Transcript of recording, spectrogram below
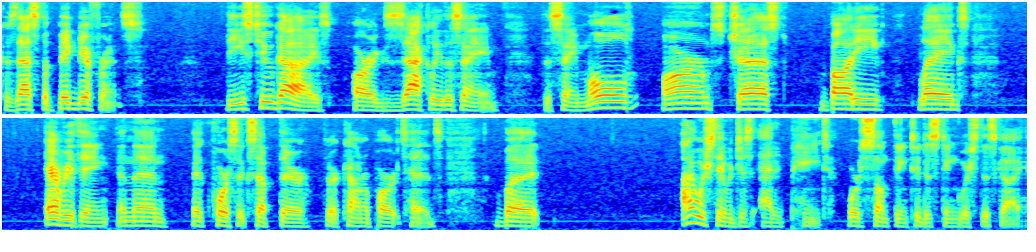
because that's the big difference. These two guys are exactly the same. The same mold, arms, chest, body, legs, everything, and then of course except their their counterparts' heads. But I wish they would just added paint or something to distinguish this guy.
